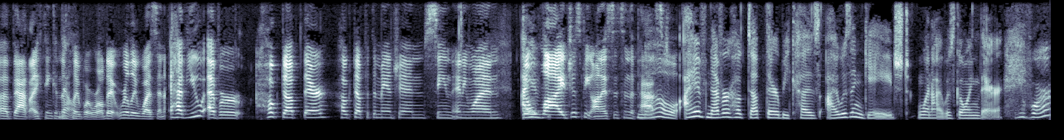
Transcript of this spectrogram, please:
uh, bad. I think in the No. Playboy world, it really wasn't. Have you ever hooked up there? Hooked up at the mansion? Seen anyone? Don't I've- lie. Just be honest. It's in the past. No, I have never hooked up there because I was engaged when I was going there. You were?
